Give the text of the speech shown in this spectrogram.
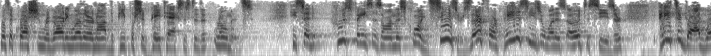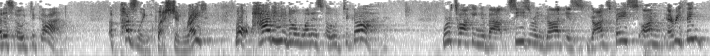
with a question regarding whether or not the people should pay taxes to the Romans. He said, Whose face is on this coin? Caesar's. Therefore, pay to Caesar what is owed to Caesar, pay to God what is owed to God. A puzzling question, right? Well, how do you know what is owed to God? We're talking about Caesar and God. Is God's face on everything?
